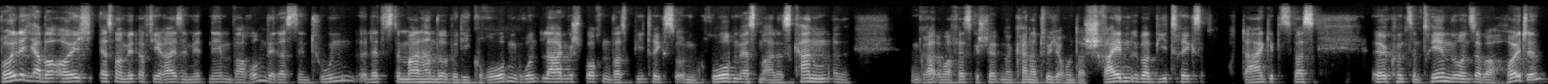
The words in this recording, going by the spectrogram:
Wollte ich aber euch erstmal mit auf die Reise mitnehmen, warum wir das denn tun. Letztes Mal haben wir über die groben Grundlagen gesprochen, was Bitrix so im Groben erstmal alles kann. Also, wir haben gerade mal festgestellt, man kann natürlich auch unterschreiben über Bitrix. Also auch da gibt es was. Äh, konzentrieren wir uns aber heute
